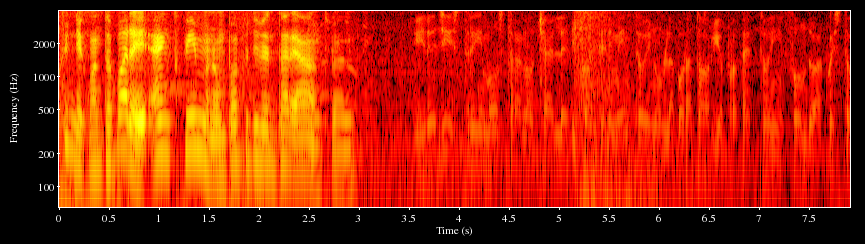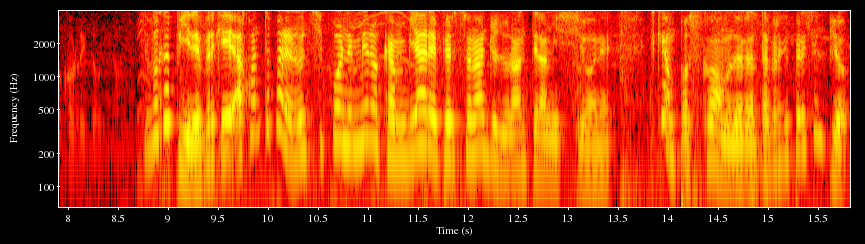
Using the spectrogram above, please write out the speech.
Quindi a quanto pare Hank Pym non può più diventare Ant-Man. I registri mostrano celle di contenimento in un laboratorio protetto in fondo a questo corridoio. Devo capire perché a quanto pare non si può nemmeno cambiare personaggio durante la missione. Che è un po' scomodo in realtà perché per esempio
